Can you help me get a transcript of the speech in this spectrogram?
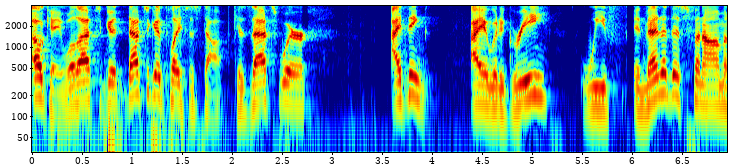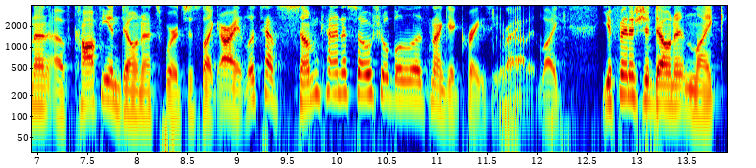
Okay, well that's a good that's a good place to stop because that's where I think I would agree we've invented this phenomenon of coffee and donuts where it's just like all right, let's have some kind of social but let's not get crazy about Right. it. Like you finish a donut and like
